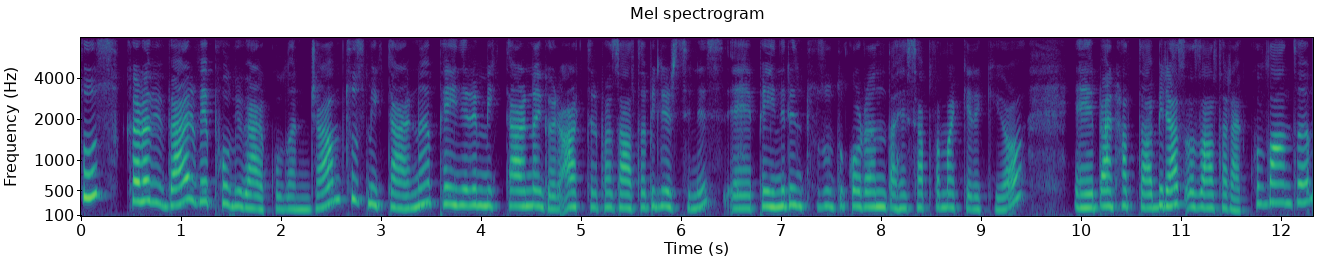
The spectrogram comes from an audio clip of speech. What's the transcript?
Tuz, karabiber ve pul biber kullanacağım. Tuz miktarını peynirin miktarına göre arttırıp azaltabilirsiniz. E, peynirin tuzluluk oranını da hesaplamak gerekiyor. E, ben hatta biraz azaltarak kullandım.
